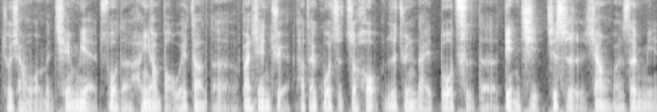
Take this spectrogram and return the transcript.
就像我们前面说的衡阳保卫战的范先觉，他在过世之后，日军来多次的惦记。其实像王生明、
